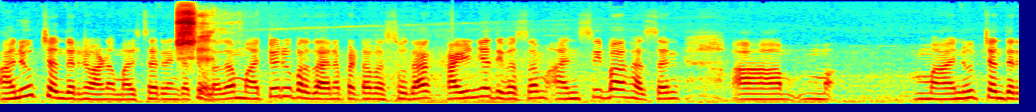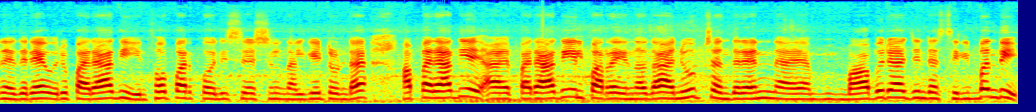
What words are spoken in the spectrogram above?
അനൂപ് ചന്ദ്രനുമാണ് മത്സര രംഗത്തുള്ളത് മറ്റൊരു പ്രധാനപ്പെട്ട വസ്തുത കഴിഞ്ഞ ദിവസം അൻസിബ ഹസൻ ആ, മ- മ- അനൂപ് ചന്ദ്രനെതിരെ ഒരു പരാതി ഇൻഫോ പാർക്ക് പോലീസ് സ്റ്റേഷനിൽ നൽകിയിട്ടുണ്ട്. ആ പരാതി പരാതിയിൽ പറയുന്നത് അനൂപ് ചന്ദ്രൻ ബാബുരാജിന്റെ സിൽബന്തി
